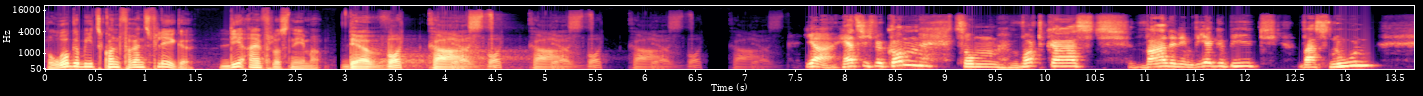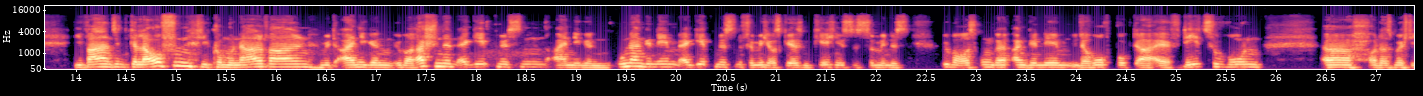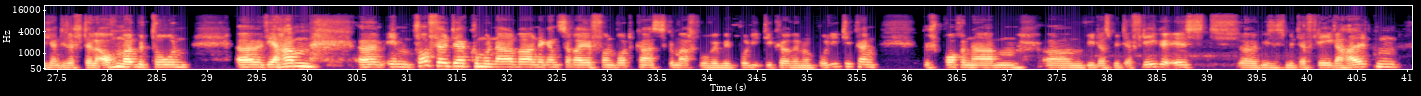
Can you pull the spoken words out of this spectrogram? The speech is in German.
Ruhrgebietskonferenz Pflege, die Einflussnehmer. Der Vodcast. Ja, herzlich willkommen zum Vodcast Wahlen im Wehrgebiet. Was nun? Die Wahlen sind gelaufen, die Kommunalwahlen mit einigen überraschenden Ergebnissen, einigen unangenehmen Ergebnissen. Für mich aus Gelsenkirchen ist es zumindest überaus unangenehm, in der Hochburg der AfD zu wohnen. Äh, und das möchte ich an dieser Stelle auch mal betonen. Äh, wir haben äh, im Vorfeld der Kommunalwahl eine ganze Reihe von Podcasts gemacht, wo wir mit Politikerinnen und Politikern gesprochen haben, wie das mit der Pflege ist, wie sie es mit der Pflege halten.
